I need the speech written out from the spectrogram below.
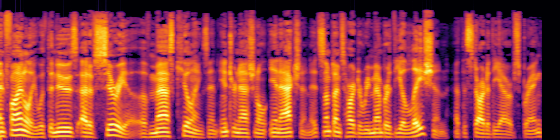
And finally, with the news out of Syria of mass killings and international inaction, it's sometimes hard to remember the elation at the start of the Arab Spring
